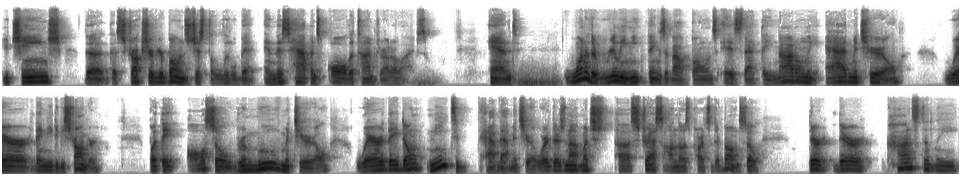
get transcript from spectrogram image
you change the the structure of your bones just a little bit, and this happens all the time throughout our lives. And one of the really neat things about bones is that they not only add material where they need to be stronger, but they also remove material where they don't need to have that material, where there's not much uh, stress on those parts of their bones. So they're they're constantly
